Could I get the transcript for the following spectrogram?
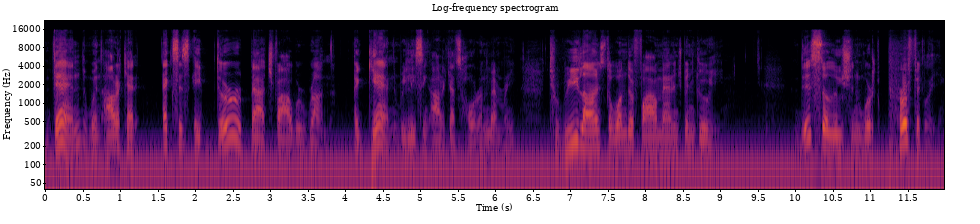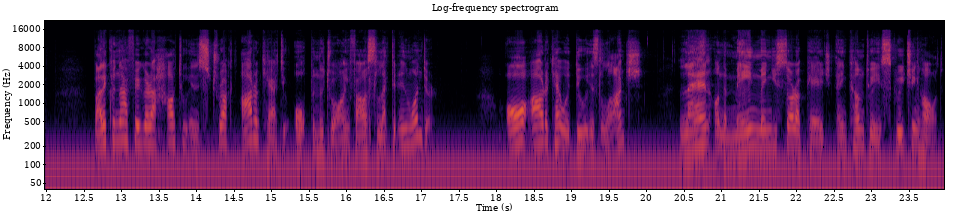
Then, when AutoCAD exits a third batch file will run, again releasing AutoCAD's hold on the memory, to relaunch the Wonder File Management GUI. This solution worked perfectly, but I could not figure out how to instruct AutoCAD to open the drawing file selected in Wonder all AutoCAD would do is launch, land on the main menu startup page, and come to a screeching halt.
